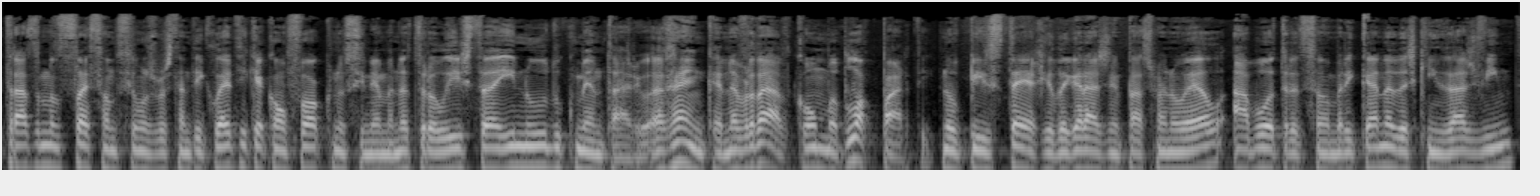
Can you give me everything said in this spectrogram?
traz uma seleção de filmes bastante eclética, com foco no cinema naturalista e no documentário. Arranca, na verdade, com uma block party no piso térreo da garagem de Passo Manuel, à boa tradição americana, das 15 às 20.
